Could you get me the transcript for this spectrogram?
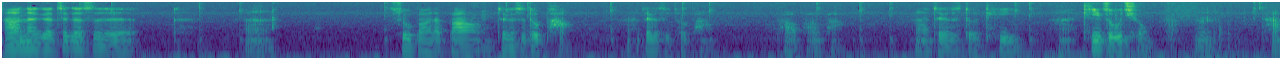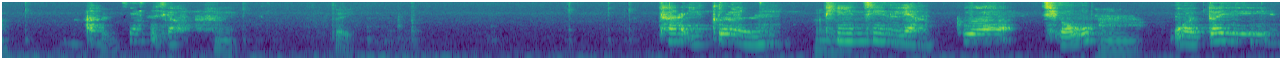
然后那个这个是，嗯，书包的包，这个是读跑，啊，这个是读跑，跑跑跑，啊，这个是读踢，啊，踢足球，嗯，好，啊，踢足球，嗯，对，他一个人踢进两个球，嗯，我对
